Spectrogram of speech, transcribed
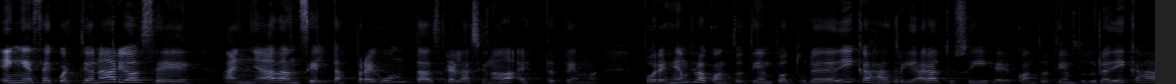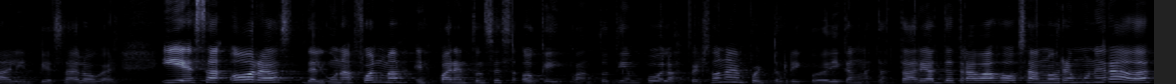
en ese cuestionario se añadan ciertas preguntas relacionadas a este tema. Por ejemplo, cuánto tiempo tú le dedicas a criar a tus hijos, cuánto tiempo tú le dedicas a la limpieza del hogar. Y esas horas, de alguna forma, es para entonces, ok, cuánto tiempo las personas en Puerto Rico dedican a estas tareas de trabajo, o sea, no remuneradas,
